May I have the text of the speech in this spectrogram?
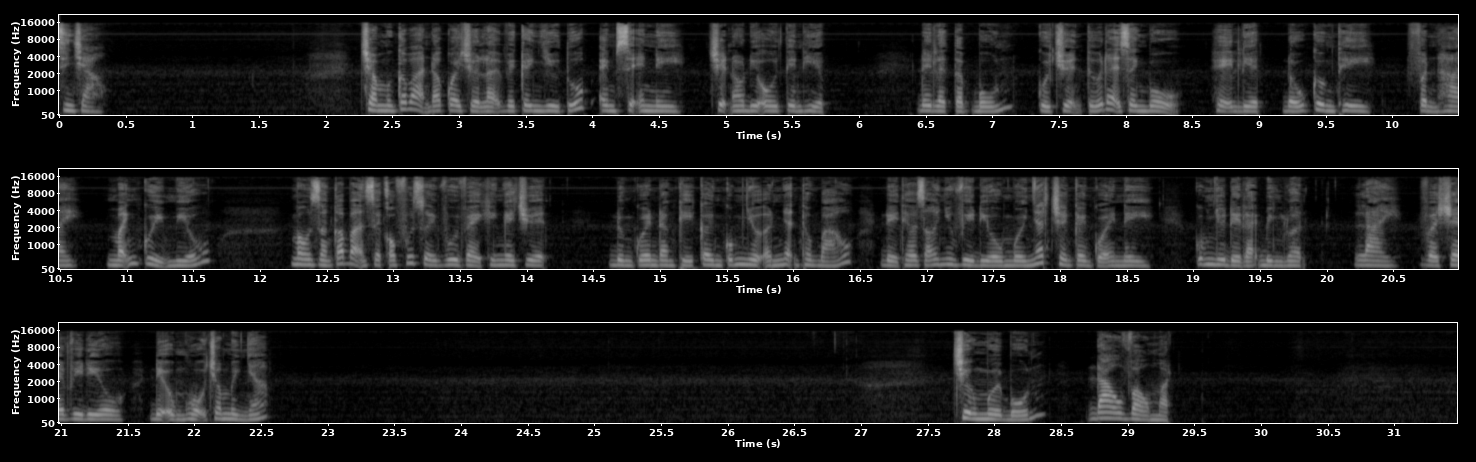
xin chào. Chào mừng các bạn đã quay trở lại với kênh youtube mcni chuyện audio tiên hiệp. Đây là tập bốn của truyện tứ đại danh bổ, hệ liệt, đấu cương thi, phần hai, mãnh quỷ miếu. Mong rằng các bạn sẽ có phút giây vui vẻ khi nghe chuyện. Đừng quên đăng ký kênh cũng như ấn nhận thông báo để theo dõi những video mới nhất trên kênh của Annie cũng như để lại bình luận, like và share video để ủng hộ cho mình nhé. Chương mười bốn đau vào mặt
